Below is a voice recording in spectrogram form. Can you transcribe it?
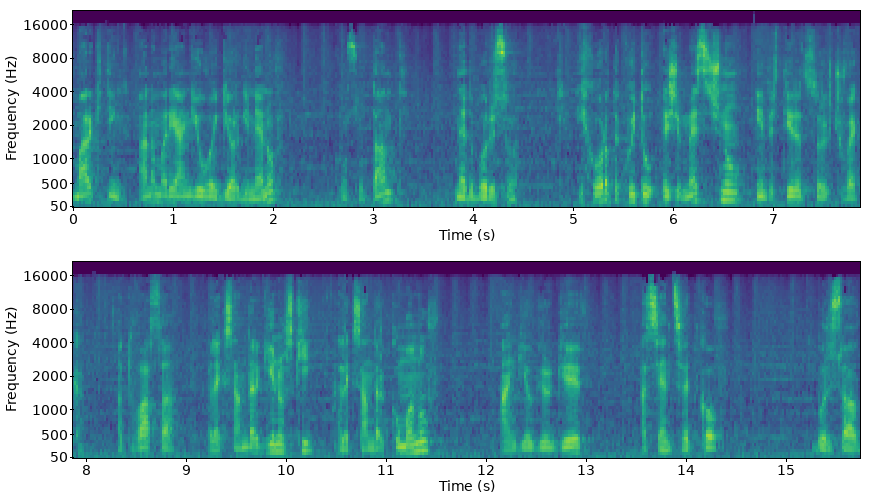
маркетинг Анна Мария Ангелова и Георги Ненов, консултант Неда Борисова. И хората, които ежемесечно инвестират в свръхчовека. А това са Александър Гиновски, Александър Куманов, Ангел Георгиев, Асен Цветков, Борислав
